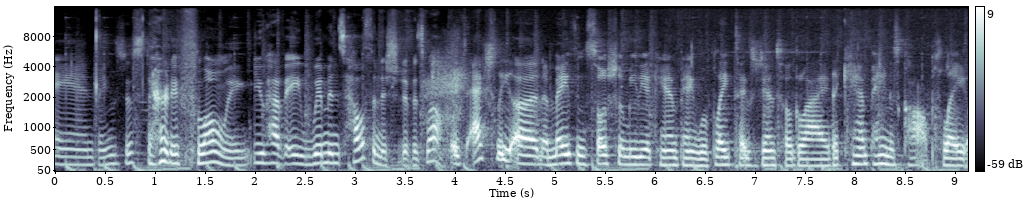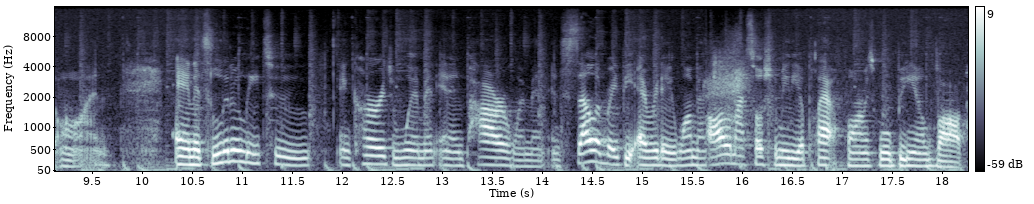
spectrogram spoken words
and things just started flowing. You have a women's health initiative as well. It's actually an amazing social media campaign with Playtex Gentle Glide. The campaign is called Play On. And it's literally to encourage women and empower women and celebrate the everyday woman. All of my social media platforms will be involved,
